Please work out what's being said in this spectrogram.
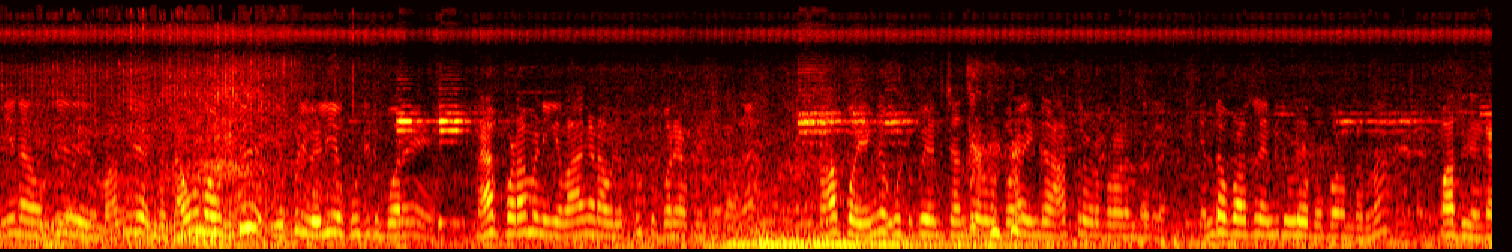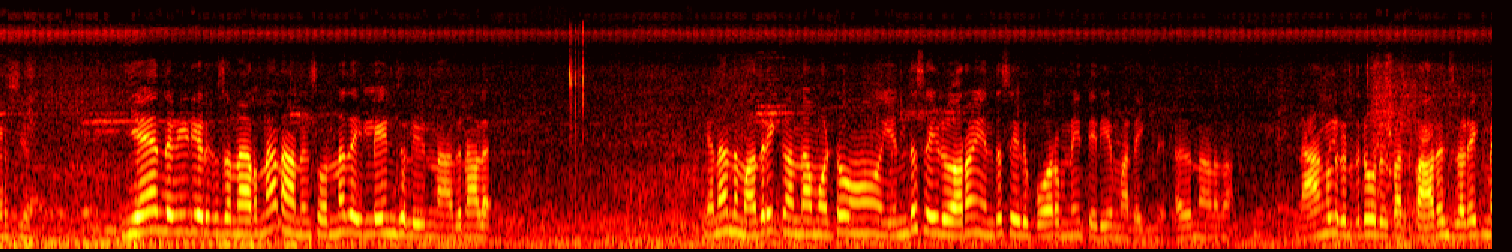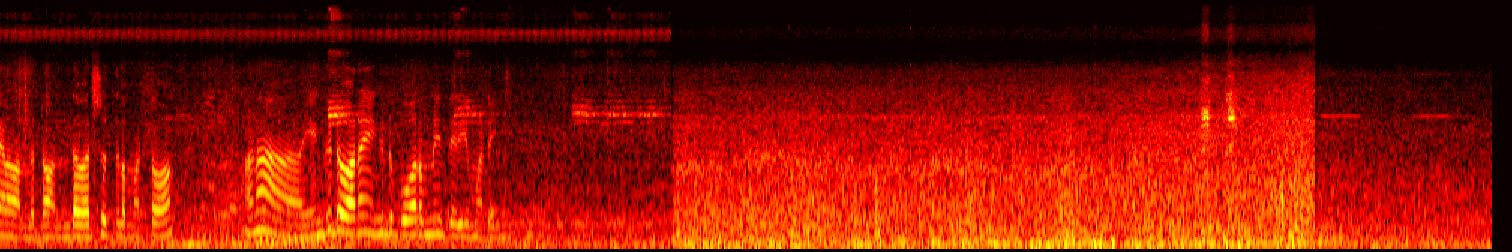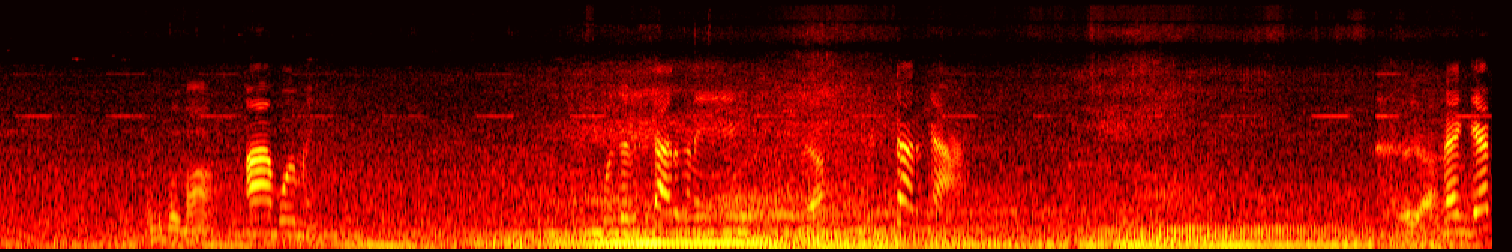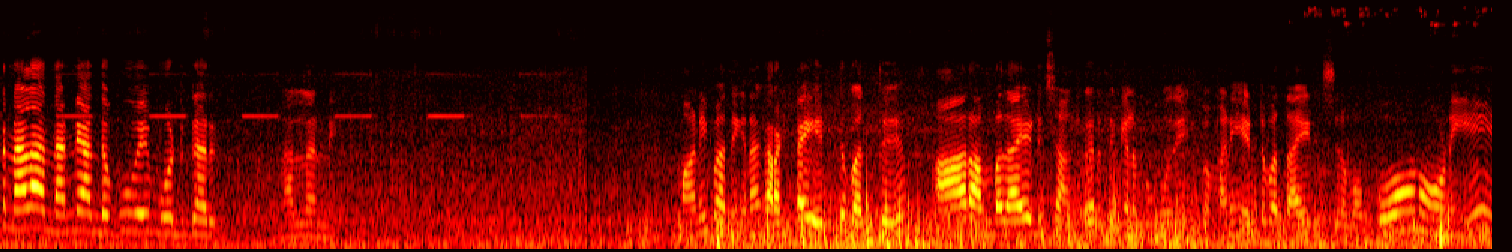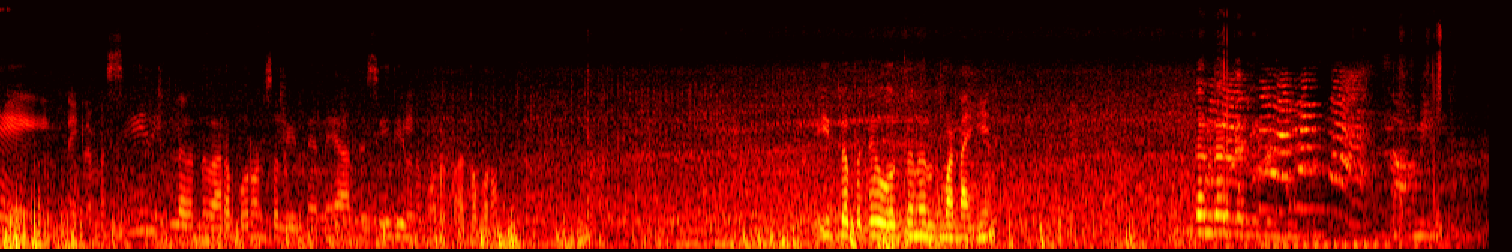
மீனா வந்து மதுரை இந்த டவுனை விட்டு எப்படி வெளியே கூட்டிட்டு போறேன்? மேப் போடாம நீங்க வாங்க நான் உங்களை கூட்டு போறேன் அப்படின்னு இருக்காங்க. பார்ப்போம் எங்க கூட்டு போய் எந்த சந்திர விட போறோம் எங்க ஆத்துல விட போறான்னு தெரியல. எந்த படத்துல எங்கிட்ட விட போக போறோம்னு தெரியல. பாத்துக்கேன் கடைசியா. ஏன் இந்த வீடியோ எடுக்க சொன்னாருன்னா நான் சொன்னதை இல்லைன்னு சொல்லியிருந்தேன் அதனால. ஏன்னா இந்த மதுரைக்கு வந்தால் மட்டும் எந்த சைடு வரோம் எந்த சைடு போகிறோம்னே தெரிய மாட்டேங்குது. அதனால தான் நாங்களும் கிட்டத்தட்ட ஒரு பத்து பதினஞ்சு தடவைக்கு மேலே வந்துட்டோம் இந்த வருஷத்தில் மட்டும். ஆனால் எங்கிட்டு வரோம் எங்கிட்டு போகிறோம்னே தெரிய மாட்டேங்குது. போதுமா? ஆ போதுமே. கொஞ்சம் விட்டா இருங்கண்ணே. விட்டா இருங்க. நான் கேட்டனால அந்த அண்ணே அந்த பூவையும் போட்டுட்டாரு. நல்ல அண்ணே. மணி பார்த்தீங்கன்னா கரெக்டாக எட்டு பத்து ஆறு ஐம்பது ஆயிடுச்சு அங்கேருந்து கிளம்பும் போதே இப்போ மணி எட்டு பத்து ஆயிடுச்சு நம்ம போனோடனே இன்னைக்கு நம்ம சீரியலில் வந்து வர போகிறோம்னு சொல்லியிருந்தேன் இல்லையா? அந்த சீரியல் நம்ம வந்து பார்க்க போகிறோம் வீட்டில் பற்றி ஒருத்தனும் இருக்க மாட்டாங்க.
